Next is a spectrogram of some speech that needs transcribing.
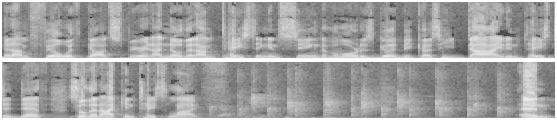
I'm filled with God's Spirit, I know that I'm tasting and seeing that the Lord is good because He died and tasted death so that I can taste life and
